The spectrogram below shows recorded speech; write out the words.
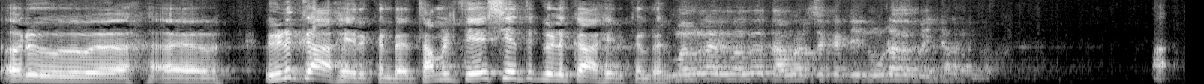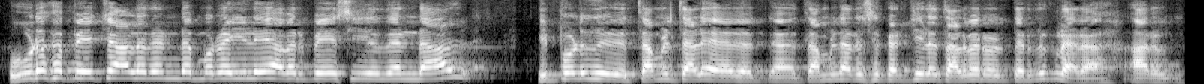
ஒரு இழுக்காக இருக்கின்றது. தமிழ் தேசியத்துக்கு இழுக்காக இருக்கின்றது. ஊடக பேச்சாளர். என்ற முறையிலே அவர் பேசியதென்றால் இப்பொழுது தமிழ் தலை தமிழரசு கட்சியில தலைவர் ஒருத்தர் இருக்கிறாரா? ஆறு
